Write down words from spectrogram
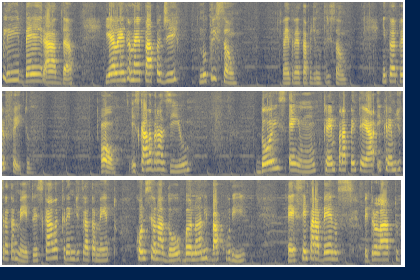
liberada. E ela entra na etapa de nutrição. Ela entra na etapa de nutrição. Então é perfeito. Ó, Escala Brasil. Dois em um, creme para pentear e creme de tratamento. Escala creme de tratamento, condicionador, banana e bacuri. É, sem parabenos, petrolato,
